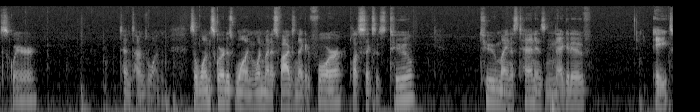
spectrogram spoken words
squared, 10 times 1. So 1 squared is 1. 1 minus 5 is negative 4. Plus 6 is 2. 2 minus 10 is negative 8.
